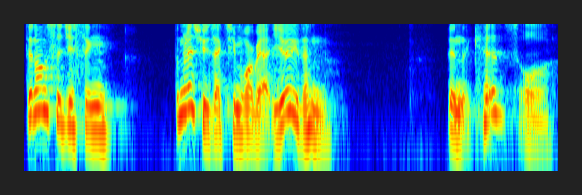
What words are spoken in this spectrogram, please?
then I'm suggesting the ministry is actually more about you than, than the kids or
